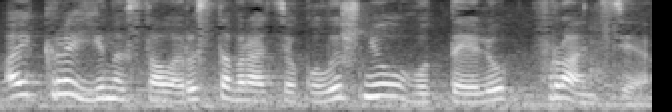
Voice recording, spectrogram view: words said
а й країни стала реставрація колишнього готелю Франція.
